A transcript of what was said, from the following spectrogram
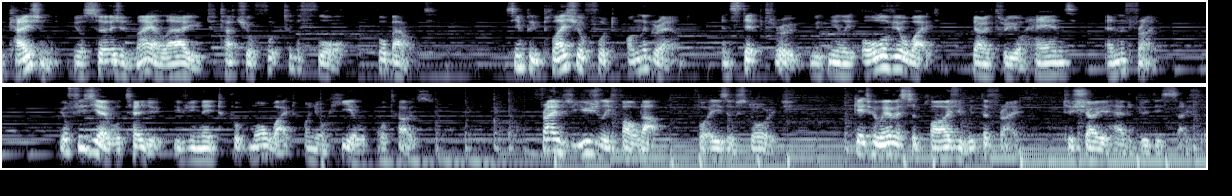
Occasionally, your surgeon may allow you to touch your foot to the floor for balance. Simply place your foot on the ground and step through with nearly all of your weight going through your hands and the frame. Your physio will tell you if you need to put more weight on your heel or toes. Frames usually fold up for ease of storage. Get whoever supplies you with the frame to show you how to do this safely.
